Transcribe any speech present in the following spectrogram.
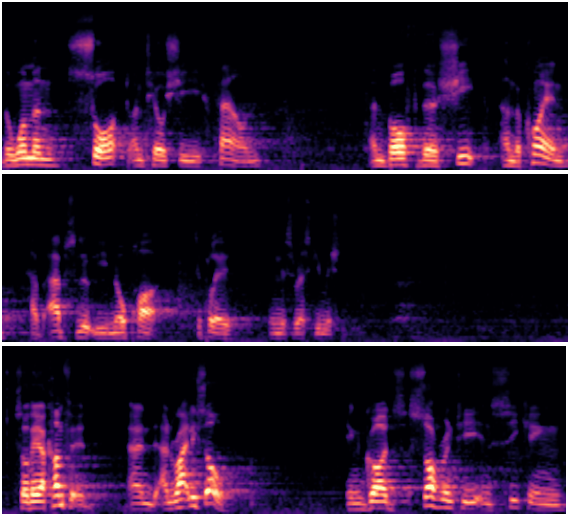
the woman sought until she found, and both the sheep and the coin have absolutely no part to play in this rescue mission. So they are comforted, and, and rightly so, in God's sovereignty in seeking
